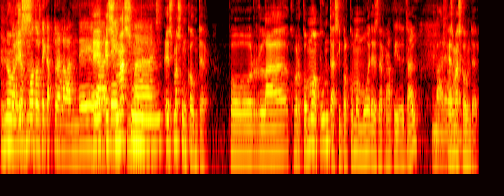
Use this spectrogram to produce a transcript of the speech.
No, Con esos es- modos de capturar la Eh, bandera. es, más un, es más un counter. Por, la, por cómo apuntas y por cómo mueres de rápido y tal. Vale, es vale, más counter.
